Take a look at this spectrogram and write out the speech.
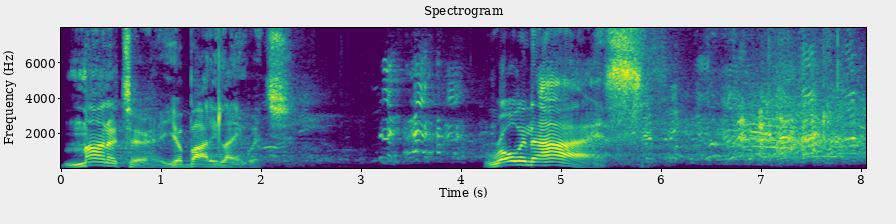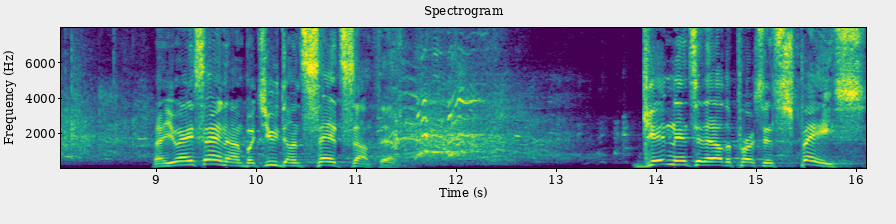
monitor your body language, rolling the eyes. Now, you ain't saying nothing, but you done said something. Getting into that other person's space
